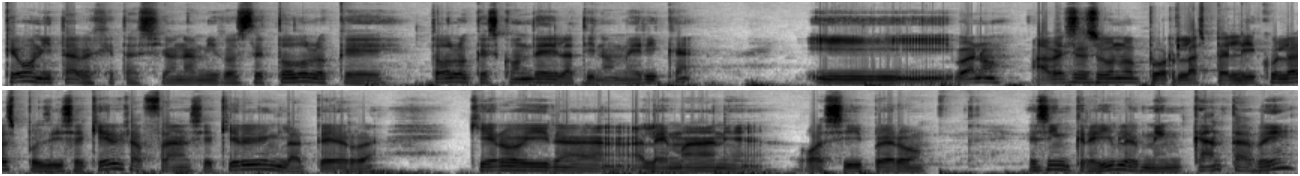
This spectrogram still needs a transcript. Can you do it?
Qué bonita vegetación, amigos, de todo lo que, todo lo que esconde Latinoamérica. Y bueno, a veces uno por las películas pues dice, quiero ir a Francia, quiero ir a Inglaterra, quiero ir a Alemania o así, pero es increíble, me encanta, ve.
